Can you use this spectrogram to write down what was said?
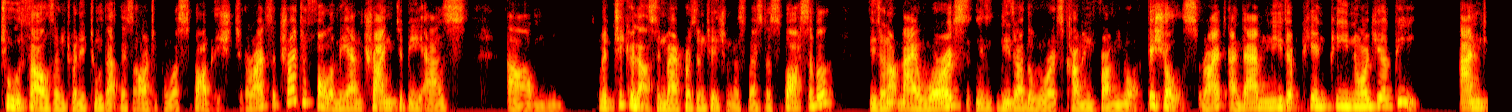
2022 that this article was published, all right? So try to follow me. I'm trying to be as um, meticulous in my presentation as best as possible. These are not my words. These, are the words coming from your officials, right? And I'm neither PNP nor JLP and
